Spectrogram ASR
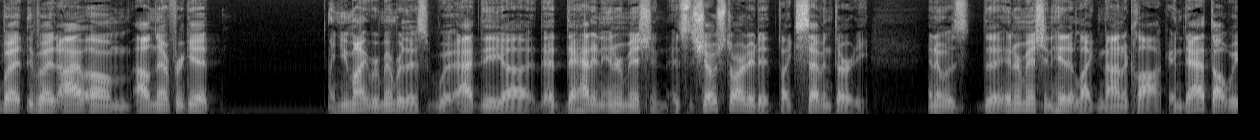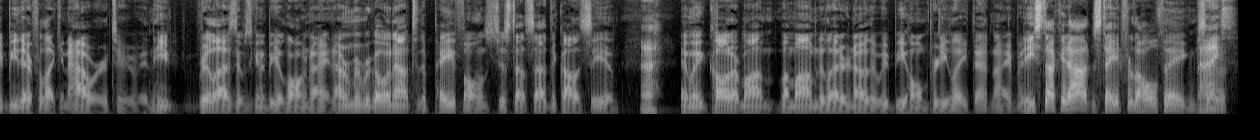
but but I um I'll never forget, and you might remember this at the uh they had an intermission. It's the show started at like seven thirty, and it was the intermission hit at like nine o'clock. And Dad thought we'd be there for like an hour or two, and he realized it was going to be a long night. And I remember going out to the payphones just outside the Coliseum, Uh. and we called our mom my mom to let her know that we'd be home pretty late that night. But he stuck it out and stayed for the whole thing. So Nice.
